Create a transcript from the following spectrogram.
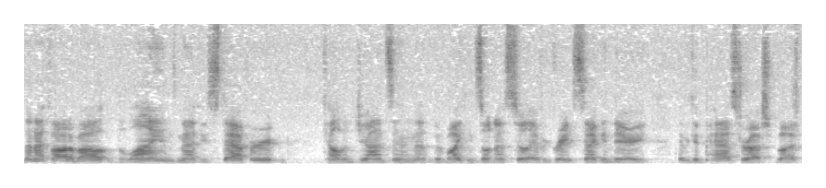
Then I thought about the Lions, Matthew Stafford, Calvin Johnson. The Vikings don't necessarily have a great secondary. They have a good pass rush, but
